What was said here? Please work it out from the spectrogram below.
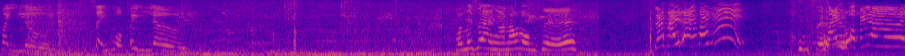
ไปเลย ใส่หัวไปเลย มันไม่ใช่อย่างนั้นนะหงเสจะไปไหนมานี่หงเสใส่หัวไปเลย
